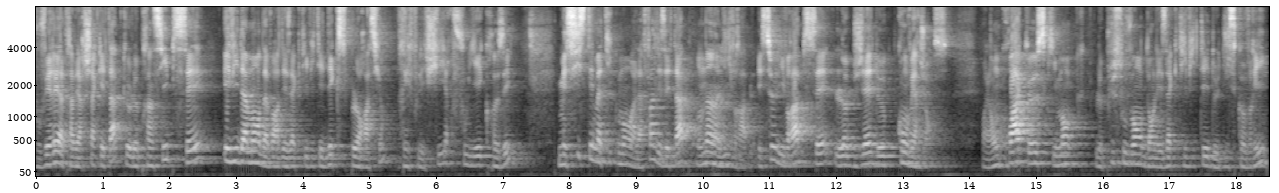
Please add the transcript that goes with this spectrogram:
Vous verrez à travers chaque étape que le principe, c'est évidemment d'avoir des activités d'exploration, réfléchir, fouiller, creuser, mais systématiquement, à la fin des étapes, on a un livrable. Et ce livrable, c'est l'objet de convergence. Voilà, on croit que ce qui manque le plus souvent dans les activités de discovery,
